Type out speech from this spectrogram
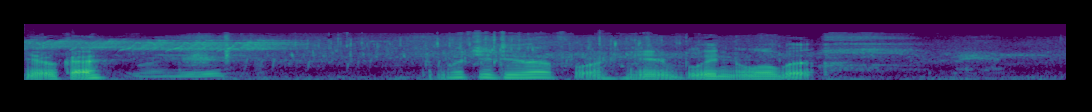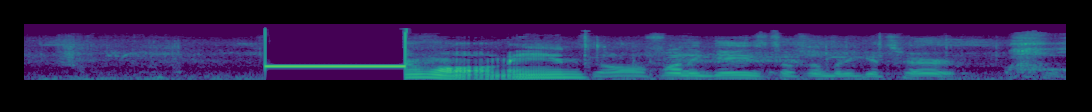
You okay? Right here. What'd you do that for? You're bleeding a little bit. Come on, man. It's all fun and games until somebody gets hurt. Oh,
